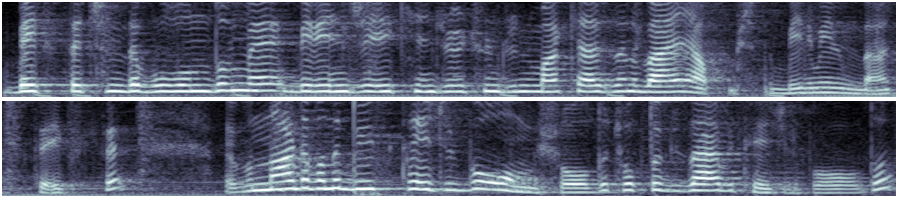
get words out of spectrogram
backstage'inde bulundum ve birinci, ikinci, üçüncünün makyajlarını ben yapmıştım. Benim elimden çıktı hepsi. E, Bunlar da bana büyük tecrübe olmuş oldu. Çok da güzel bir tecrübe oldu.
